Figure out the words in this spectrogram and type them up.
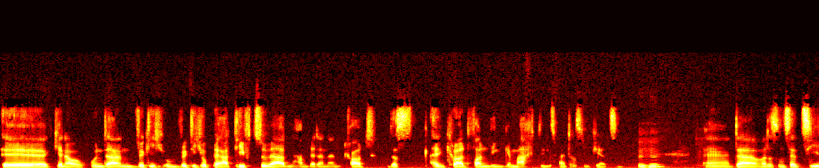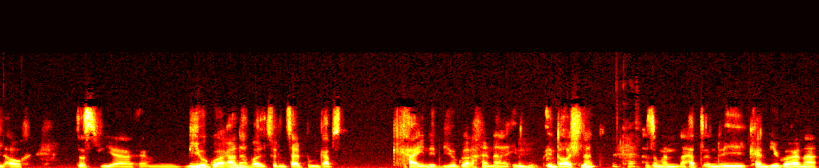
Äh, genau. Und dann wirklich, um wirklich operativ zu werden, haben wir dann ein, Crowd, das, ein Crowdfunding gemacht in 2014. mhm. Äh, da war das unser Ziel auch, dass wir ähm, Bio-Guarana, weil zu dem Zeitpunkt gab es keine Bio-Guarana in, Mhm. in Deutschland. krass. Also man hat irgendwie kein Bio-Guarana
